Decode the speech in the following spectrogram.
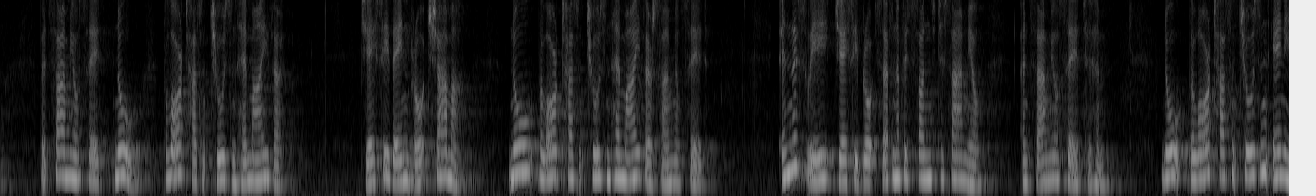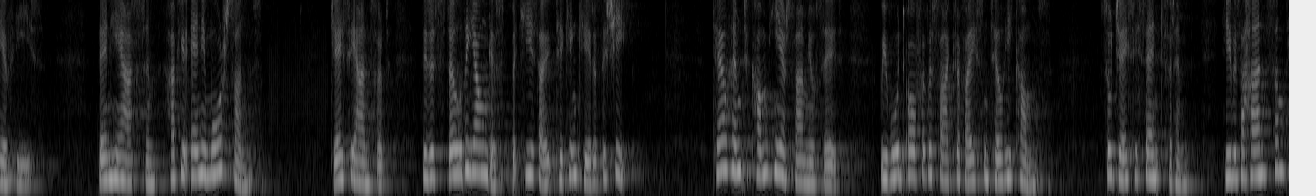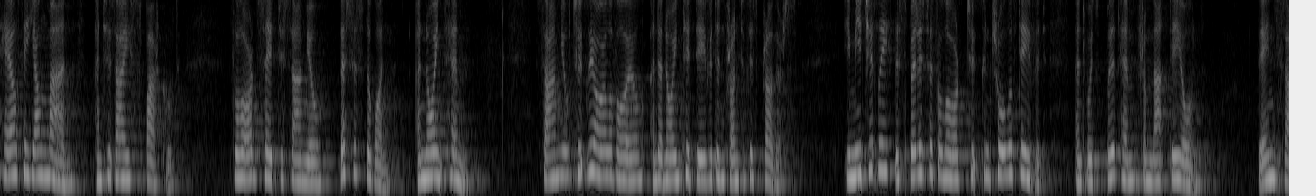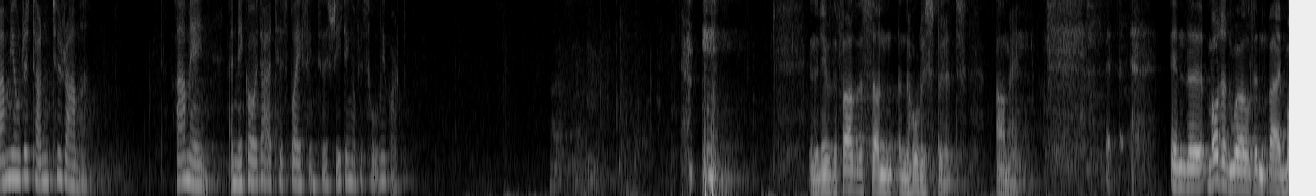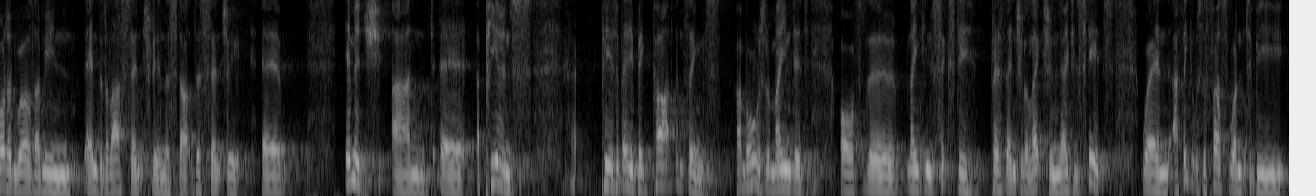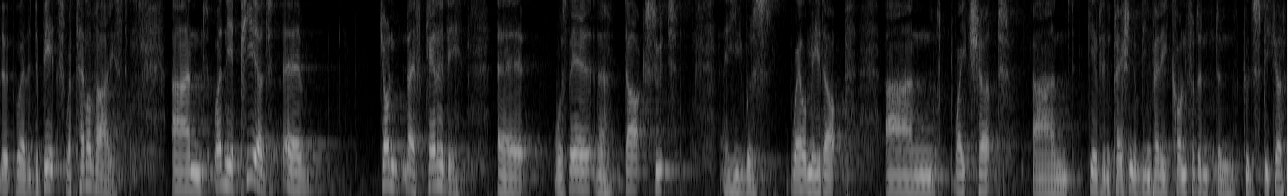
But Samuel said, No, the Lord hasn't chosen him either. Jesse then brought Shammah. No, the Lord hasn't chosen him either, Samuel said. In this way, Jesse brought seven of his sons to Samuel, and Samuel said to him, No, the Lord hasn't chosen any of these. Then he asked him, Have you any more sons? Jesse answered, There is still the youngest, but he is out taking care of the sheep. Tell him to come here, Samuel said. We won't offer the sacrifice until he comes. So Jesse sent for him. He was a handsome, healthy young man, and his eyes sparkled. The Lord said to Samuel, This is the one, anoint him. Samuel took the oil of oil and anointed David in front of his brothers. Immediately, the Spirit of the Lord took control of David and was with him from that day on. Then Samuel returned to Ramah. Amen, and may God add his blessing to this reading of his holy word. In the name of the Father, the Son, and the Holy Spirit. Amen. In the modern world, and by modern world I mean end of the last century and the start of this century, uh, image and uh, appearance plays a very big part in things. I'm always reminded of the 1960 presidential election in the United States when I think it was the first one to be the, where the debates were televised. And when they appeared, uh, John F. Kennedy uh, was there in a dark suit. He was well made up and white shirt and gave the impression of being very confident and good speaker.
